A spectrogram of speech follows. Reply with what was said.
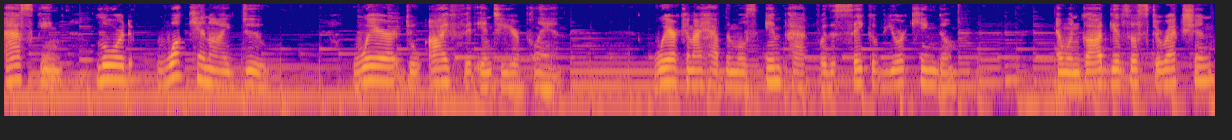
Asking, Lord, what can I do? Where do I fit into your plan? Where can I have the most impact for the sake of your kingdom? And when God gives us direction,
